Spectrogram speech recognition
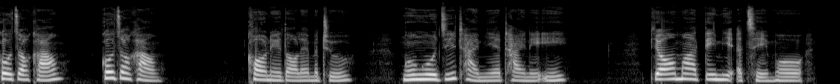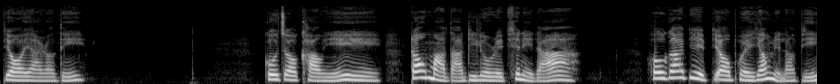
ကိုကြောက်ခေါင်ကိုကြောက်ခေါင်ခေါ်နေတော့လဲမထူငုံငူကြီးထိုင်မြဲထိုင်နေ၏ ပြောမှတိမြစ်အချိန်မို့ပြောရတော့သည်ကိုကြောက်ခေါင်ရေတောက်မှသာဒီလိုတွေဖြစ်နေတာဟိုကားပြည့်ပျော်ဖွယ်ရောက်နေတော့ပြီ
